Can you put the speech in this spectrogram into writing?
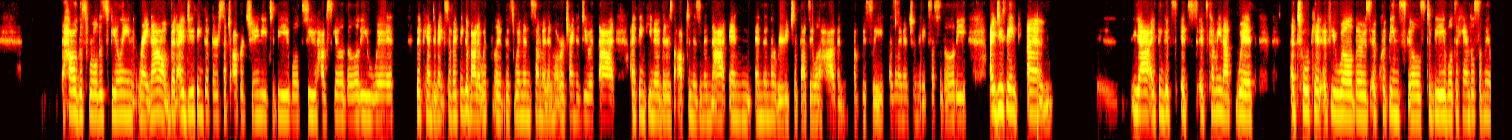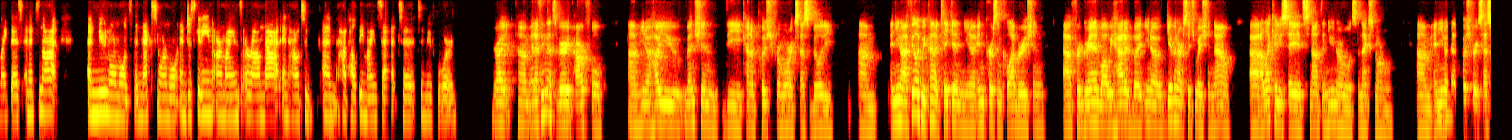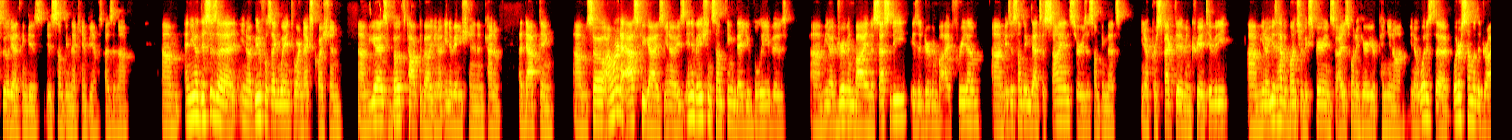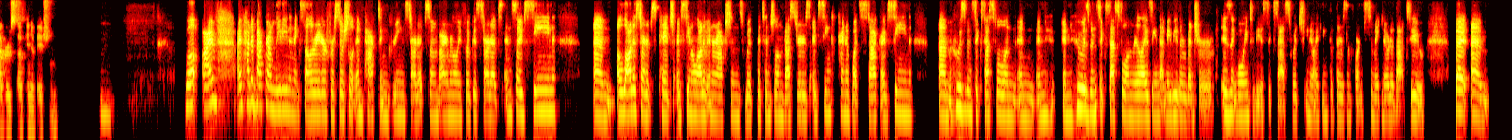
how this world is feeling right now. But i do think that there's such opportunity to be able to have scalability with the pandemic. So if i think about it with like this women's summit and what we're trying to do with that i think you know there's the optimism in that and and then the reach that that's able to have. And obviously as i mentioned the accessibility. I do think um yeah, I think it's it's it's coming up with a toolkit, if you will, those equipping skills to be able to handle something like this. And it's not a new normal, it's the next normal, and just getting our minds around that and how to um, have healthy mindset to to move forward. Right, um, and I think that's very powerful. Um, you know how you mentioned the kind of push for more accessibility, um, and you know I feel like we've kind of taken you know in-person collaboration uh, for granted while we had it. But you know, given our situation now, uh, I like how you say it's not the new normal; it's the next normal. Um, and you know, mm-hmm. that push for accessibility, I think, is is something that can't be emphasized enough. Um, and you know, this is a you know a beautiful segue into our next question. Um, you guys both talked about you know innovation and kind of adapting. Um, so I wanted to ask you guys, you know, is innovation something that you believe is um, you know driven by necessity? Is it driven by freedom? Um, is it something that's a science or is it something that's you know perspective and creativity? Um, you know, you guys have a bunch of experience, so I just want to hear your opinion on you know what is the what are some of the drivers of innovation? Mm-hmm. Well, I've I've had a background leading an accelerator for social impact and green startups, so environmentally focused startups, and so I've seen um, a lot of startups pitch. I've seen a lot of interactions with potential investors. I've seen kind of what's stuck. I've seen um, who's been successful and, and and and who has been successful in realizing that maybe their venture isn't going to be a success which you know i think that there's importance to make note of that too. But um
